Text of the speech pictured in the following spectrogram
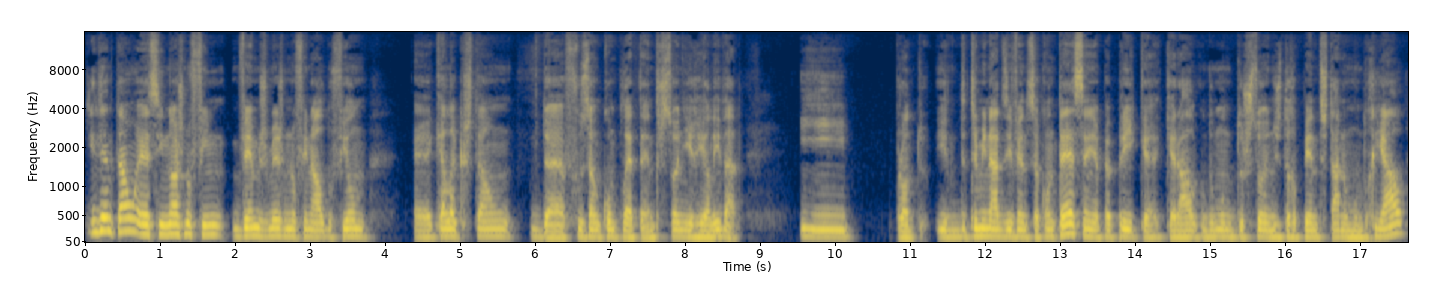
E então, é assim, nós no fim vemos mesmo no final do filme é, aquela questão da fusão completa entre sonho e realidade. E pronto, e determinados eventos acontecem, a Paprika, que era algo do mundo dos sonhos, de repente está no mundo real.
